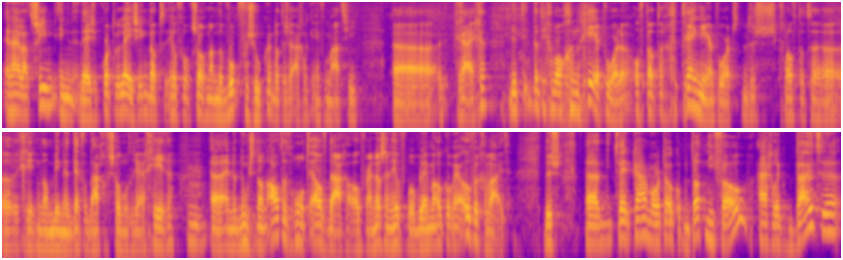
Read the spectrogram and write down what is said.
En hij laat zien in deze korte lezing dat heel veel zogenaamde WOP-verzoeken, dat is eigenlijk informatie uh, krijgen, dit, dat die gewoon genegeerd worden of dat er getraineerd wordt. Dus ik geloof dat de regering dan binnen 30 dagen of zo moet reageren. Hmm. Uh, en dat doen ze dan altijd 111 dagen over. En daar zijn heel veel problemen ook alweer overgewaaid. Dus uh, die Tweede Kamer wordt ook op dat niveau eigenlijk buiten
